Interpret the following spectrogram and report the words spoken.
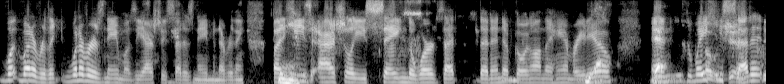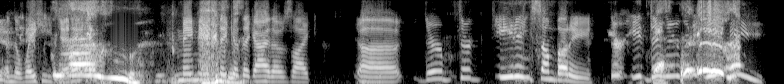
what whatever the whatever his name was he actually said his name and everything but hmm. he's actually saying the words that that end up going on the ham radio yeah. and the way oh, he Jim. said it yeah. and the way he did it made me think of the guy that was like uh they're they're eating somebody they're eat, they're, they're gonna eat me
